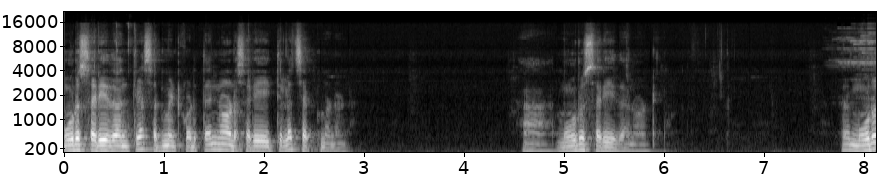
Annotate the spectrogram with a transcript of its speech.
ಮೂರು ಸರಿ ಇದೆ ಅಂತೇಳಿ ಸಬ್ಮಿಟ್ ಕೊಡ್ತೇನೆ. ನೋಡಿ, ಸರಿ ಐತಿಲ್ಲ ಚೆಕ್ ಮಾಡೋಣ. ಹಾಂ, ಮೂರು ಸರಿ ಇದೆ ನೋಡಿರಿ. ಮೂರು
